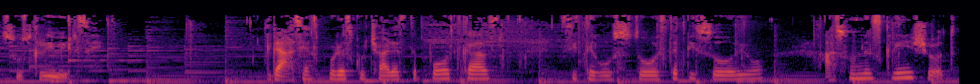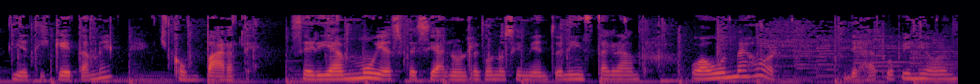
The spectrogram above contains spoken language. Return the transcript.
suscribirse. Gracias por escuchar este podcast. Si te gustó este episodio, haz un screenshot y etiquétame y comparte. Sería muy especial un reconocimiento en Instagram o aún mejor, deja tu opinión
